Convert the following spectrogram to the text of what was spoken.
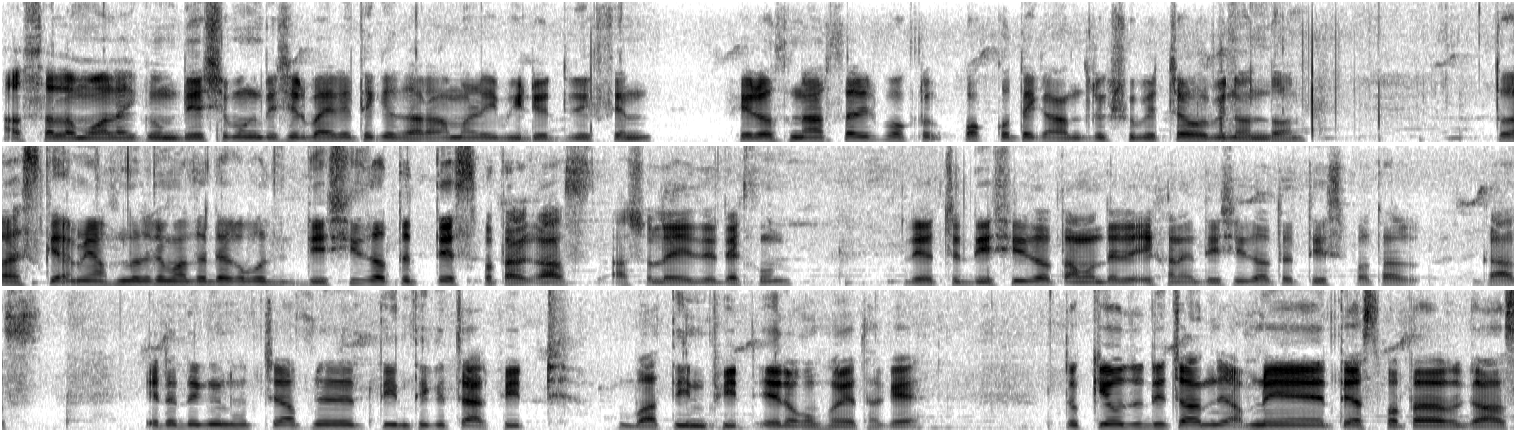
আসসালামু আলাইকুম। দেশ এবং দেশের বাইরে থেকে যারা আমার এই ভিডিওটি দেখছেন, ফেরোজ নার্সারির পক্ষ থেকে আন্তরিক শুভেচ্ছা অভিনন্দন। তো আজকে আমি আপনাদের মাঝে দেখাবো দেশি জাতের তেজপাতার গাছ। আসলে এই যে দেখুন, এটা হচ্ছে দেশি জাত, আমাদের এখানে দেশি জাতের তেজপাতার গাছ। এটা দেখুন হচ্ছে আপনি তিন থেকে চার ফিট বা তিন ফিট এরকম হয়ে থাকে। তো কেউ যদি চান যে আপনি তেজপাতার গাছ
